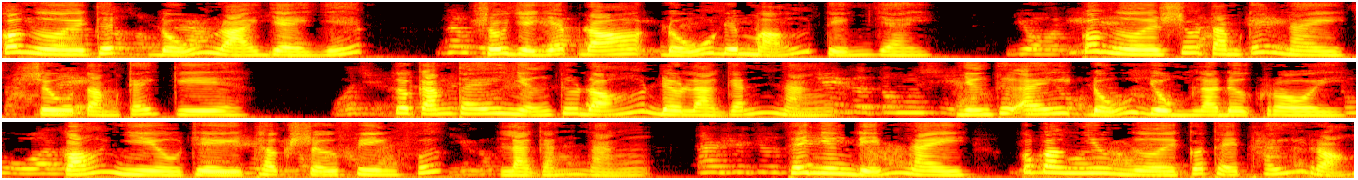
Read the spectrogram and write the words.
Có người thích đủ loại giày dép. Số giày dép đó đủ để mở tiệm giày. Có người sưu tầm cái này, sưu tầm cái kia. Tôi cảm thấy những thứ đó đều là gánh nặng. Những thứ ấy đủ dùng là được rồi. Có nhiều thì thật sự phiền phức là gánh nặng. Thế nhưng điểm này có bao nhiêu người có thể thấy rõ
